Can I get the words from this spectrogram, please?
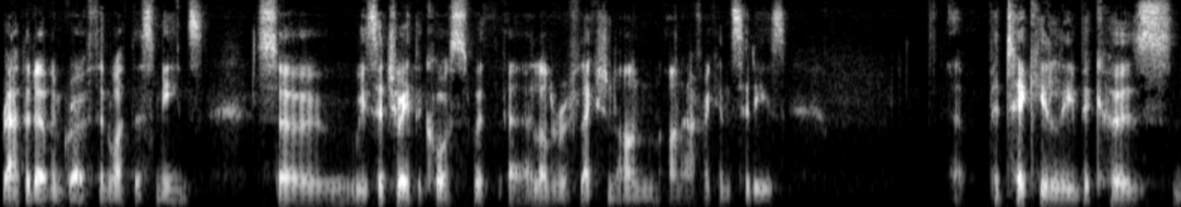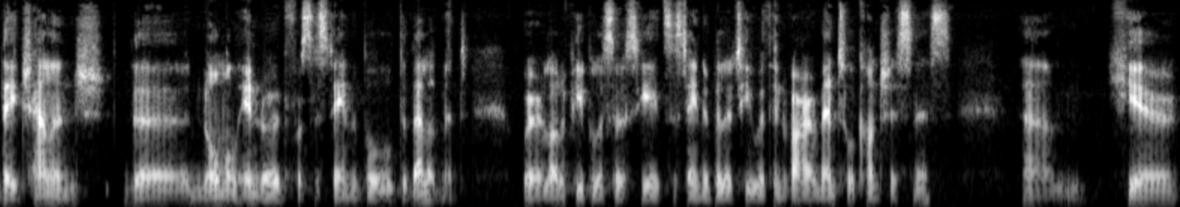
rapid urban growth and what this means. So we situate the course with a lot of reflection on on African cities, uh, particularly because they challenge the normal inroad for sustainable development, where a lot of people associate sustainability with environmental consciousness. Um, here,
